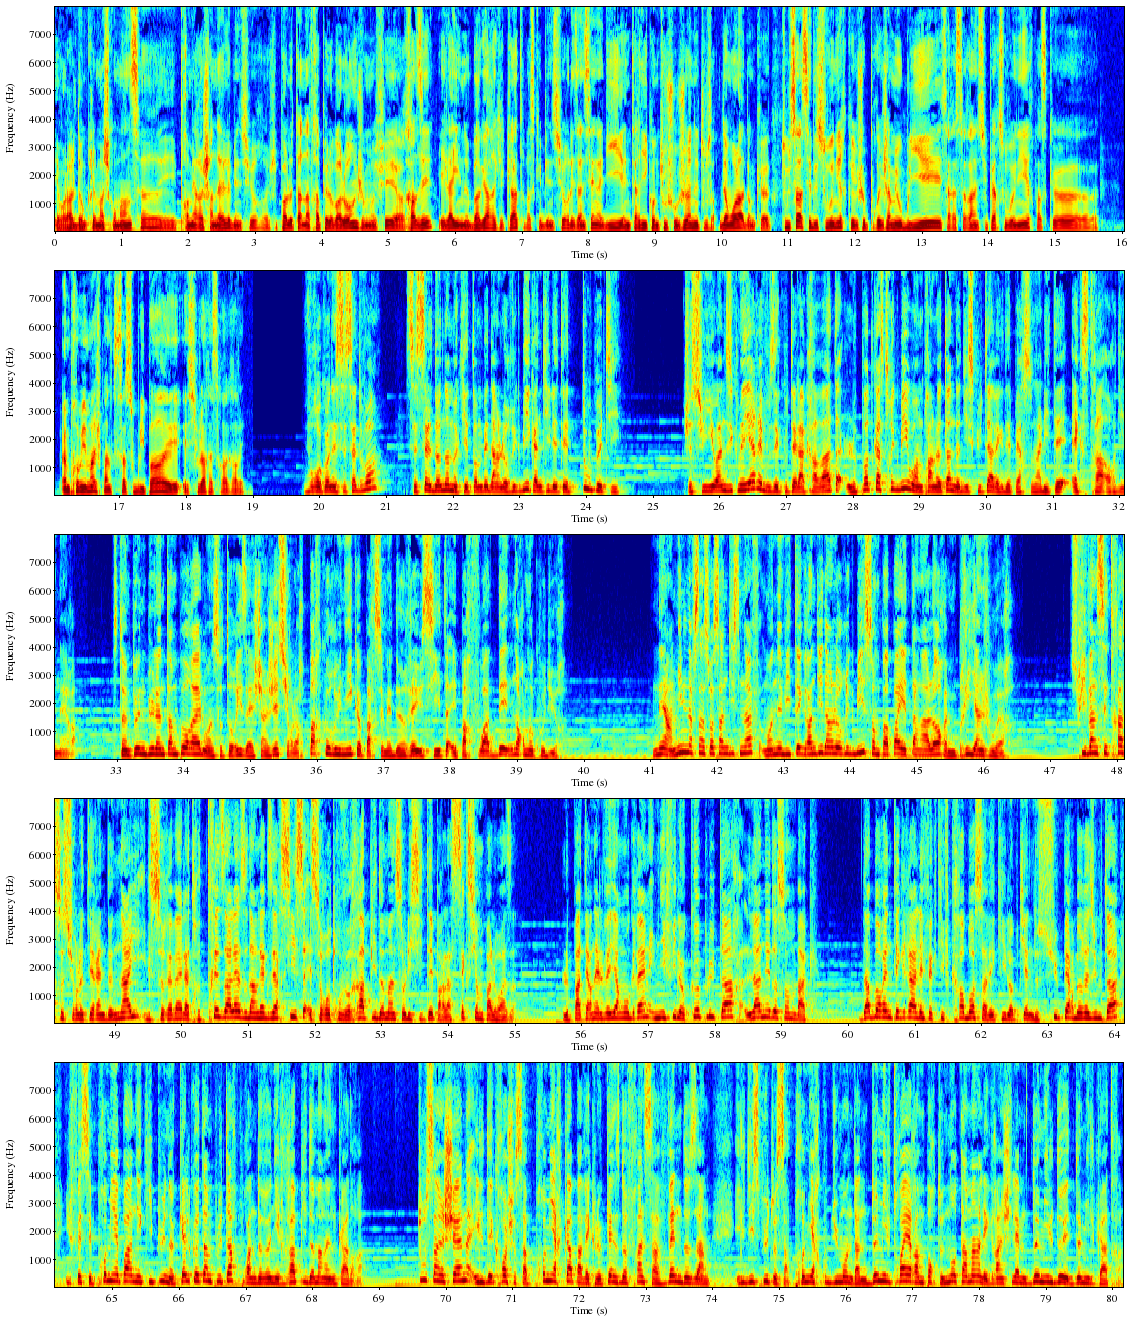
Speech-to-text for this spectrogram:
Et voilà, donc le match commence et première chandelle, bien sûr. J'ai pas le temps d'attraper le ballon, je me fais euh, raser. Et là, il y a une bagarre qui éclate parce que bien sûr, les anciens ont dit interdit qu'on touche aux jeunes et tout ça. Donc voilà, donc euh, tout ça, c'est des souvenirs que je pourrai jamais oublier. Ça restera un super souvenir parce que euh, un premier match, je pense que ça s'oublie pas et, et celui-là restera gravé. Vous reconnaissez cette voix? C'est celle d'un homme qui est tombé dans le rugby quand il était tout petit. Je suis Johan Zuckmeyer et vous écoutez La Cravate, le podcast rugby où on prend le temps de discuter avec des personnalités extraordinaires. C'est un peu une bulle intemporelle où on s'autorise à échanger sur leur parcours unique parsemé de réussites et parfois d'énormes coups durs. Né en 1979, mon invité grandit dans le rugby, son papa étant alors un brillant joueur. Suivant ses traces sur le terrain de Naï, il se révèle être très à l'aise dans l'exercice et se retrouve rapidement sollicité par la section paloise. Le paternel veillant au grain, n'y file que plus tard l'année de son bac. D'abord intégré à l'effectif Krabos avec qui il obtient de superbes résultats, il fait ses premiers pas en équipe 1 quelques temps plus tard pour en devenir rapidement un cadre. Tout s'enchaîne il décroche sa première cape avec le 15 de France à 22 ans. Il dispute sa première Coupe du Monde en 2003 et remporte notamment les Grands Chelems 2002 et 2004.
